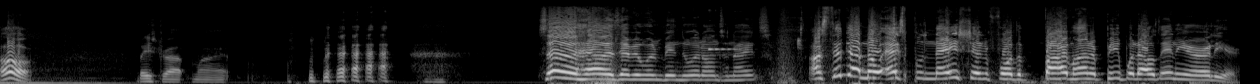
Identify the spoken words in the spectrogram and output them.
Oh, bass drop. Right. so, how has everyone been doing on tonight? I still got no explanation for the 500 people that was in here earlier.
